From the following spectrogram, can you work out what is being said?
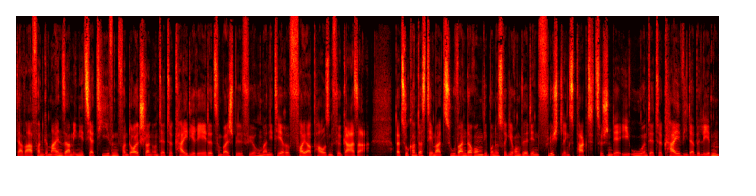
da war von gemeinsamen Initiativen von Deutschland und der Türkei die Rede, zum Beispiel für humanitäre Feuerpausen für Gaza. Dazu kommt das Thema Zuwanderung. Die Bundesregierung will den Flüchtlingspakt zwischen der EU und der Türkei wiederbeleben,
